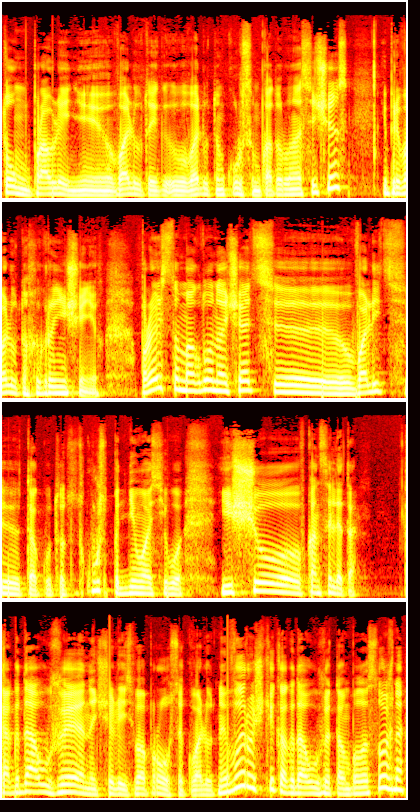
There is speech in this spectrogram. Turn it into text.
том управлении валютой, валютным курсом, который у нас сейчас, и при валютных ограничениях, правительство могло начать э, валить так вот этот курс, поднимать его еще в конце лета когда уже начались вопросы к валютной выручке, когда уже там было сложно,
